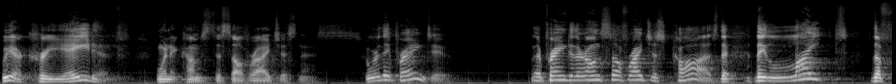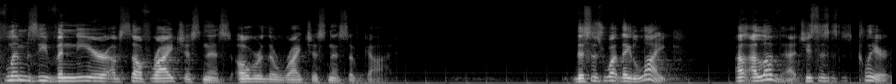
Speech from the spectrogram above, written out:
We are creative when it comes to self righteousness. Who are they praying to? They're praying to their own self righteous cause. They, they liked the flimsy veneer of self righteousness over the righteousness of God. This is what they like. I, I love that. Jesus is clear.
